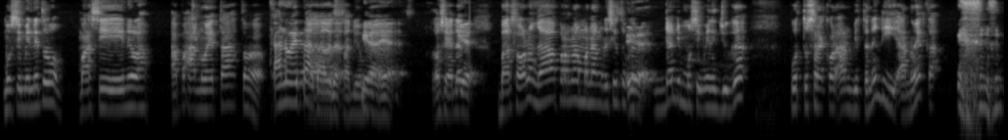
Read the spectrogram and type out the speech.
musim ini tuh masih inilah apa Anueta atau enggak? Anoeta Eh, tau stadium Iya iya. Sociedad. Iya. Barcelona nggak pernah menang di situ kan. Iya. Dan di musim ini juga putus rekor unbeaten-nya di Anoeta. 21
